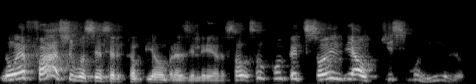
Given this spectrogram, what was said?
Não é fácil você ser campeão brasileiro. São, são competições de altíssimo nível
